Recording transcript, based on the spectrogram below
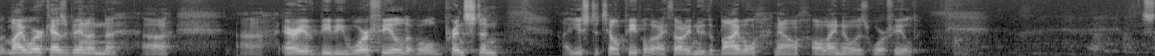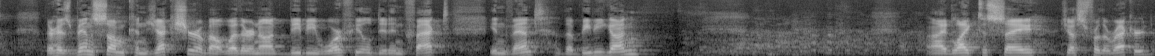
But my work has been in the uh, uh, area of B.B. Warfield of Old Princeton. I used to tell people that I thought I knew the Bible. Now all I know is Warfield. There has been some conjecture about whether or not B.B. Warfield did, in fact, invent the BB gun. I'd like to say, just for the record,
